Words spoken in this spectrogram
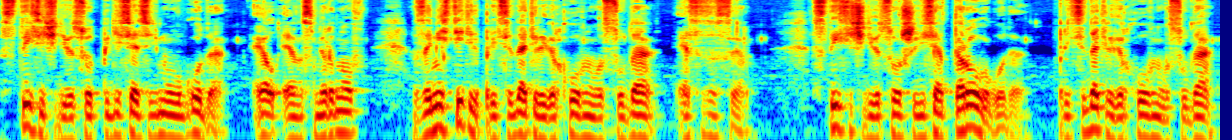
С 1957 года Л. Н. Смирнов заместитель председателя Верховного суда СССР. С 1962 года председатель Верховного суда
